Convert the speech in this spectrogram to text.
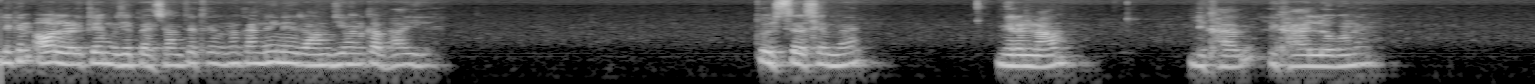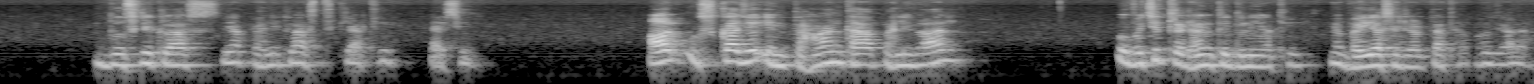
लेकिन और लड़के मुझे पहचानते थे। उन्होंने कहा, नहीं नहीं, राम जीवन का भाई है। तो इस तरह से मैं, मेरा नाम लिखा, लिखाया लोगों ने। दूसरी क्लास या पहली क्लास क्या थी? ऐसी। और उसका जो इम्तहान था पहली बार, वो विचित्र ढंग की दुनिया थी। मैं भैया से डरता था बहुत ज़्यादा।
